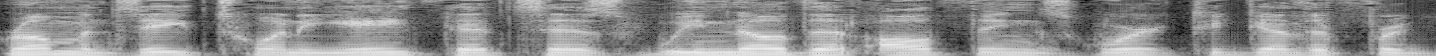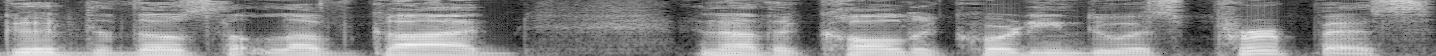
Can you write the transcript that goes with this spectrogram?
Romans eight twenty eight that says, "We know that all things work together for good to those that love God and are the called according to His purpose."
